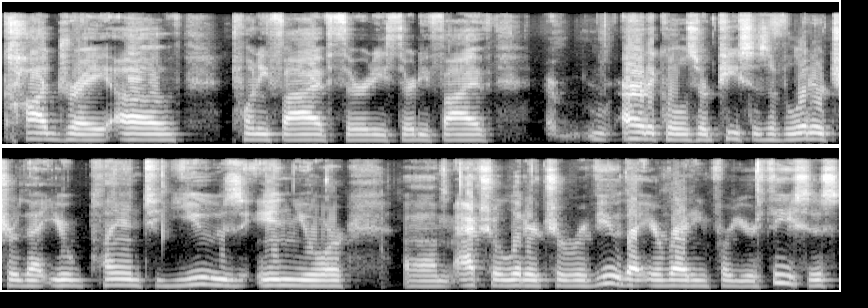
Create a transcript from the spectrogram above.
cadre of 25, 30, 35 articles or pieces of literature that you plan to use in your um, actual literature review that you're writing for your thesis,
